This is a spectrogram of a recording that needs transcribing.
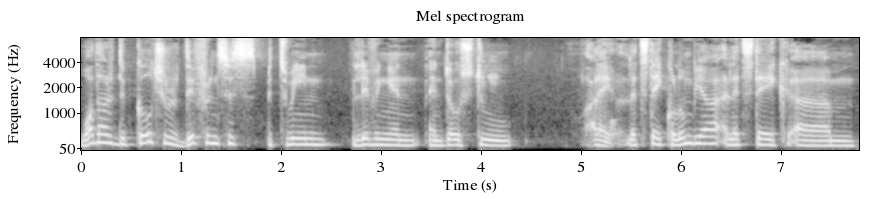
what are the cultural differences between living in in those two Let's take Colombia and let's take um,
